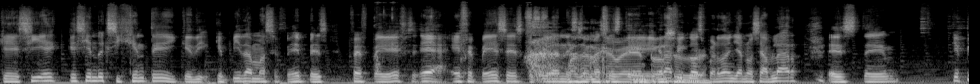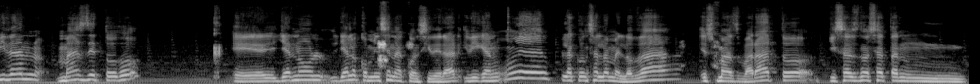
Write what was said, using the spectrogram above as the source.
que sigue que siendo exigente y que, pida más FPS, FPS, eh, FPS que pidan más, este, este, gráficos, perdón, ya no sé hablar, este, que pidan más de todo eh, ya no, ya lo comiencen a considerar y digan, eh, la consola me lo da, es más barato, quizás no sea tan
